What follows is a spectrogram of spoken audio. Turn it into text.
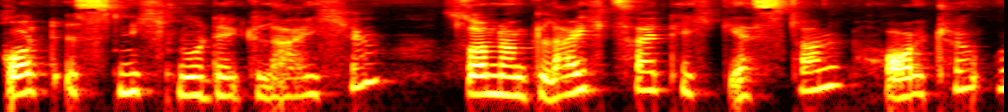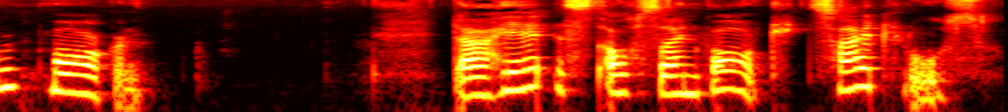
Gott ist nicht nur der gleiche, sondern gleichzeitig gestern, heute und morgen. Daher ist auch sein Wort zeitlos,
